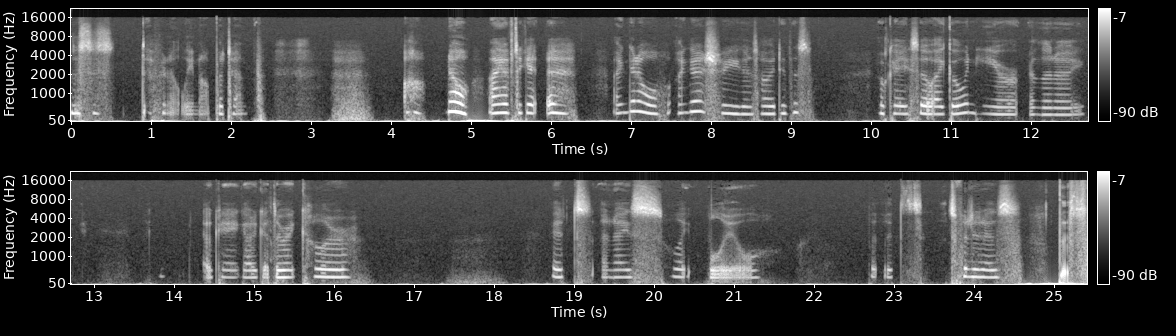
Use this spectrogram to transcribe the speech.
This is definitely not the tenth. Oh no! I have to get. Uh, I'm gonna. I'm gonna show you guys how I do this. Okay, so I go in here and then I. Okay, gotta get the right color. It's a nice light blue. But let's let's put it as this.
